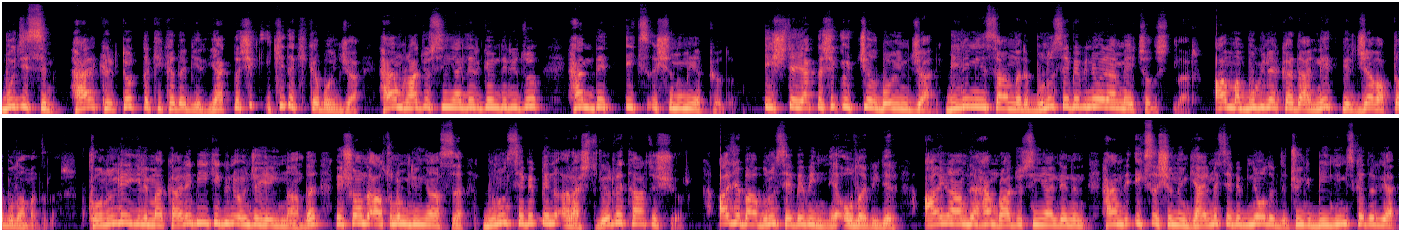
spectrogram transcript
Bu cisim her 44 dakikada bir yaklaşık 2 dakika boyunca hem radyo sinyalleri gönderiyordu hem de X ışınımı yapıyordu. İşte yaklaşık 3 yıl boyunca bilim insanları bunun sebebini öğrenmeye çalıştılar. Ama bugüne kadar net bir cevap da bulamadılar. Konuyla ilgili makale bir iki gün önce yayınlandı ve şu anda astronomi dünyası bunun sebeplerini araştırıyor ve tartışıyor. Acaba bunun sebebi ne olabilir? Aynı anda hem radyo sinyallerinin hem de X ışınının gelme sebebi ne olabilir? Çünkü bildiğimiz kadarıyla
